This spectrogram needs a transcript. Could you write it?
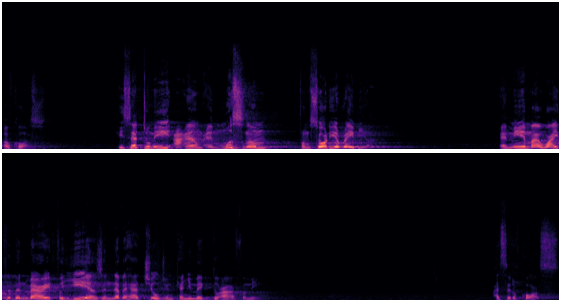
Of course. He said to me, I am a Muslim from Saudi Arabia. And me and my wife have been married for years and never had children. Can you make dua for me? I said, Of course.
